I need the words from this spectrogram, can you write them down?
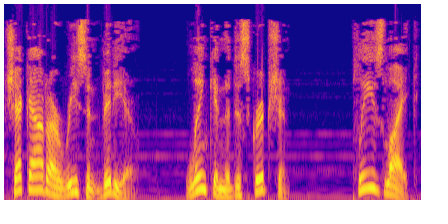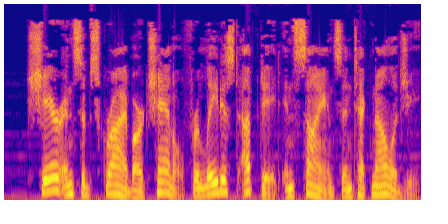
Check out our recent video. Link in the description. Please like, share and subscribe our channel for latest update in science and technology.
